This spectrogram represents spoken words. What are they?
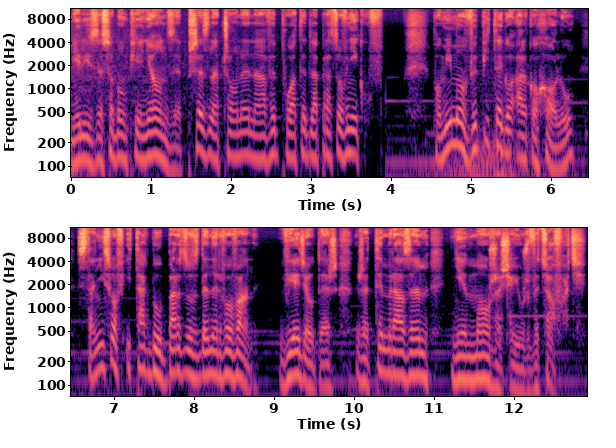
Mieli ze sobą pieniądze przeznaczone na wypłatę dla pracowników. Pomimo wypitego alkoholu, Stanisław i tak był bardzo zdenerwowany. Wiedział też, że tym razem nie może się już wycofać.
